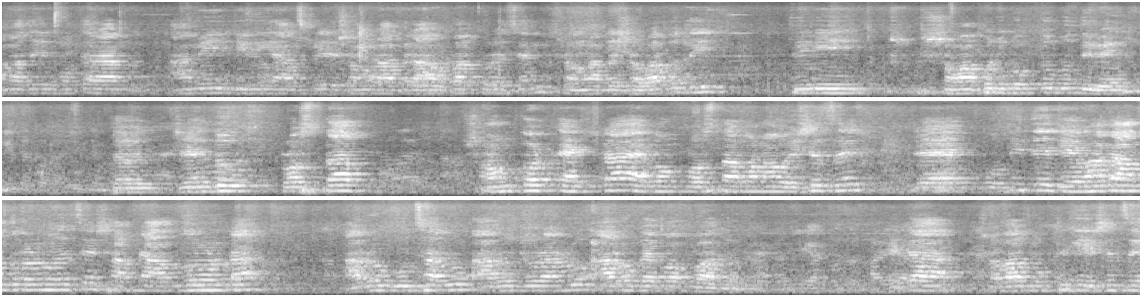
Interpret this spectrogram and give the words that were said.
আমাদের মোতারাম আমি যিনি আজকে সংলাপের আহ্বান করেছেন সংলাপের সভাপতি তিনি সমাপনী বক্তব্য দিবেন। তো যেহেতু প্রস্তাব সংকট একটা এবং প্রস্তাবনাও এসেছে যে অতীতে যেভাবে আন্দোলন হয়েছে, সামনে আন্দোলনটা আরও গুছালো, আরও জোরালো, আরও ব্যাপক হওয়া দরকার। এটা সবার মুখ থেকে এসেছে।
